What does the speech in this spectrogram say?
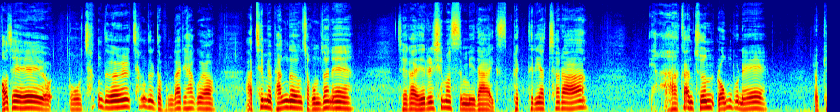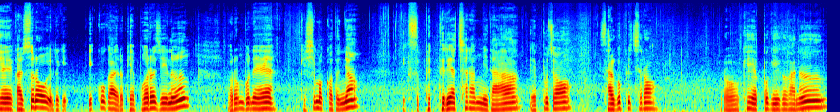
어제 또 창들 창들도 분갈이 하고요. 아침에 방금 조금 전에 제가 애를 심었습니다. 익스펙트리아 철학 약간 준 롱분에 이렇게 갈수록 이렇게 입구가 이렇게 벌어지는 이런 분에 이렇게 심었거든요. 익스펙트리아 철합니다. 예쁘죠? 살구빛으로 이렇게 예쁘게 익어가는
